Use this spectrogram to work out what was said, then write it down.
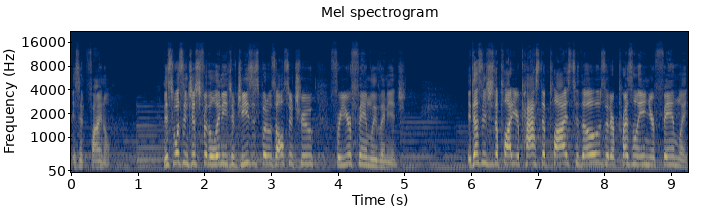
isn't final. This wasn't just for the lineage of Jesus, but it was also true for your family lineage. It doesn't just apply to your past, it applies to those that are presently in your family.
